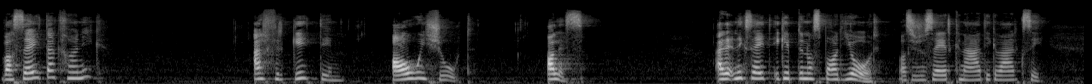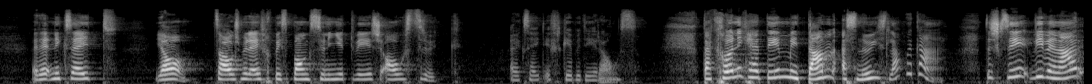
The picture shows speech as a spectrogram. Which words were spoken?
Was sagt der König? Er vergibt ihm alle Schuld. Alles. Er hat nicht gesagt, ich gebe dir noch ein paar Jahre, was schon sehr gnädig wäre. Er hat nicht gesagt, ja, zahlst mir einfach, bis du pensioniert wirst, alles zurück. Er hat gesagt, ich vergebe dir alles. Der König hat ihm mit dem ein neues Leben gegeben. Das war wie wenn er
